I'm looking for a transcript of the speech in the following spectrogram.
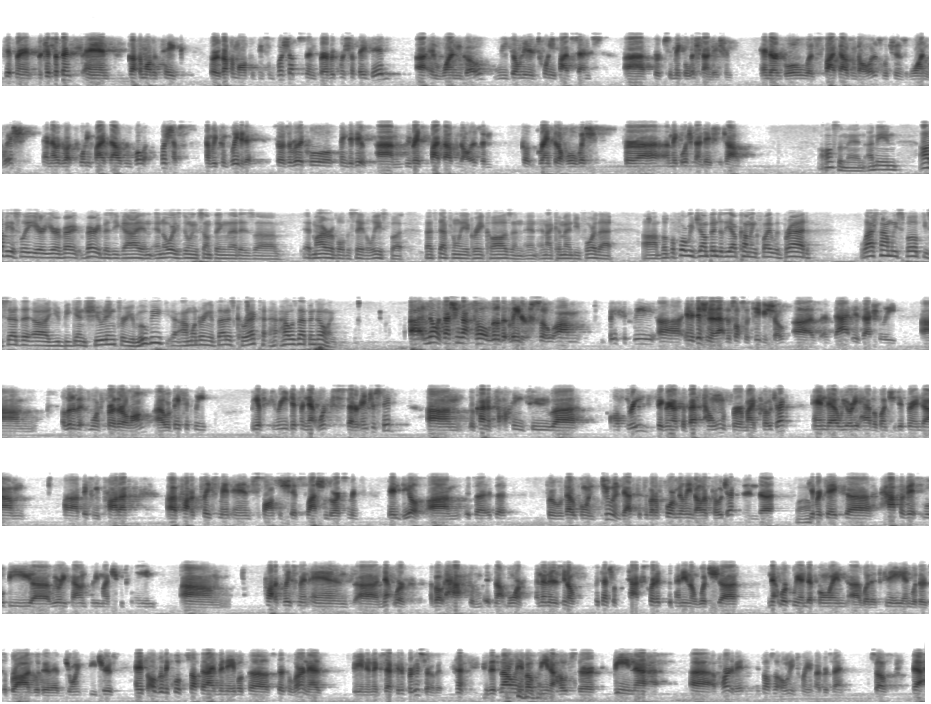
different participants, and got them all to take or got them all to do some push-ups, and for every push-up they did uh, in one go, we donated 25 cents uh, for to Make a Wish Foundation, and our goal was five thousand dollars, which is one wish, and that was about 25,000 push-ups, and we completed it. So it was a really cool thing to do. Um, we raised five thousand dollars and granted a whole wish for uh, a Make a Wish Foundation child. Awesome, man. I mean, obviously you're you're a very very busy guy and, and always doing something that is uh, admirable to say the least, but that's definitely a great cause, and, and, and I commend you for that. Uh, but before we jump into the upcoming fight with Brad, last time we spoke, you said that uh, you'd begin shooting for your movie. I'm wondering if that is correct. H- how has that been going? Uh, no, it's actually not till a little bit later. So um, basically, uh, in addition to that, there's also a TV show. Uh, that is actually um, a little bit more further along. Uh, we're basically we have three different networks that are interested. Um, we're kind of talking to uh, all three, figuring out the best home for my project, and uh, we already have a bunch of different, um, uh, basically product, uh, product placement and sponsorship slash endorsements in deal. Um, it's a, it's a, for without going too in depth, it's about a four million dollar project, and uh, wow. give or take, uh, half of it will be. Uh, we already found pretty much between um, product placement and uh, network about half them, if not more. And then there's, you know, potential tax credits depending on which uh, network we end up going, uh, whether it's Canadian, whether it's abroad, whether they have joint features. and it's all really cool stuff that I've been able to start to learn as being an executive producer of it. Because it's not only about being a host or being uh, uh, a part of it, it's also owning 25%. So yeah.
